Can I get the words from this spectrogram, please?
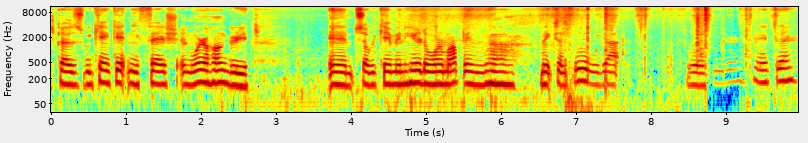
because we can't get any fish and we're hungry, and so we came in here to warm up and uh, make some food. We got a little heater right there.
